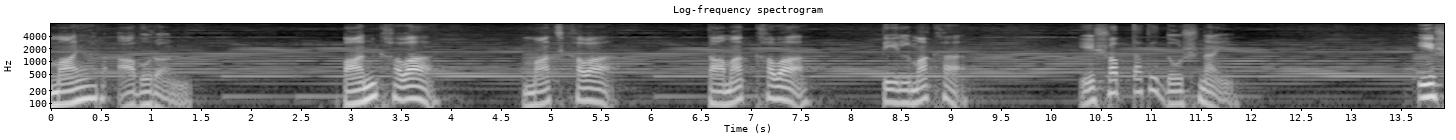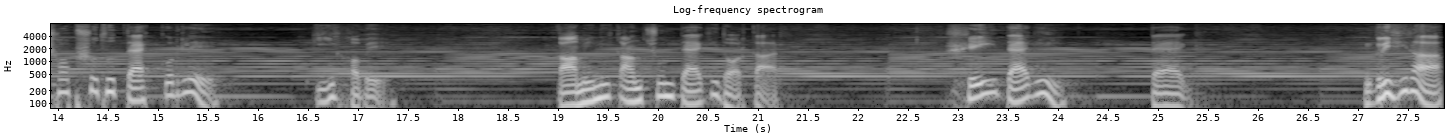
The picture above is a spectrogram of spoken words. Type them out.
মায়ার আবরণ। পান খাওয়া, মাছ খাওয়া তামাক খাওয়া, তেল মাখা, এসব তাতে দোষ নাই। এসব শুধু ত্যাগ করলে কি হবে? কামিনী কাঞ্চন ত্যাগই দরকার। সেই ত্যাগই ত্যাগ। গৃহীরা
